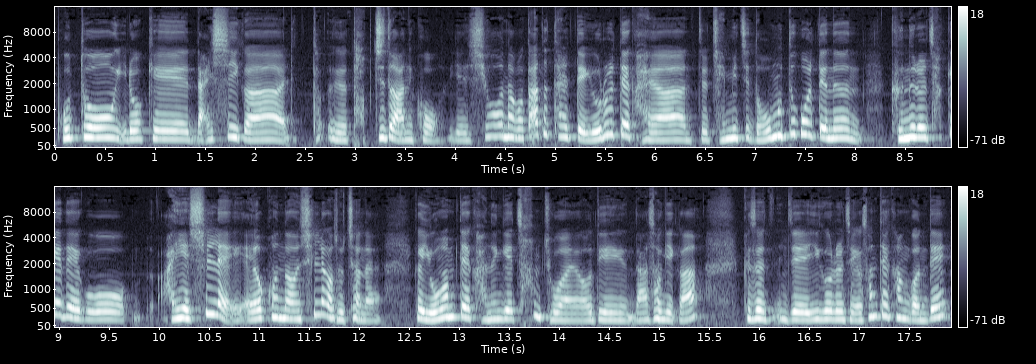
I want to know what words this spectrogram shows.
보통 이렇게 날씨가 덥지도 않고 이게 시원하고 따뜻할 때 요럴 때 가야 저 재밌지 너무 뜨거울 때는 그늘을 찾게 되고 아예 실내 에어컨 나온 실내가 좋잖아요. 그러니까 요맘때 가는 게 참 좋아요. 어디 나서기가. 그래서 이제 이거를 제가 선택한 건데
